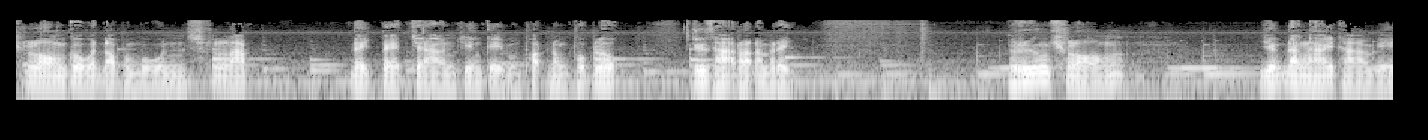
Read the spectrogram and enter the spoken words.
ឆ្លង COVID-19 ស្លាប់ដេកពេទ្យច្រើន ជាងគេបំផុតក្នុងពិភពលោកគឺសហរដ្ឋអាមេរិករឿងឆ្លង យើងដឹងហើយថាវា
